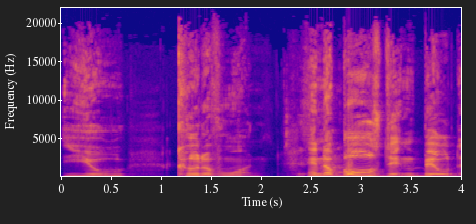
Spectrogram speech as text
you could have won. And the Bulls didn't build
